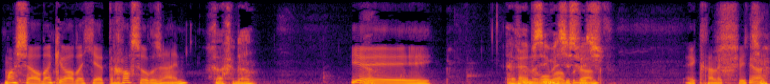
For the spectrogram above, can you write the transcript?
Marcel, dankjewel dat je te gast wilde zijn. Graag gedaan. Yay! En veel En plezier met je. Ik ga lekker switchen.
